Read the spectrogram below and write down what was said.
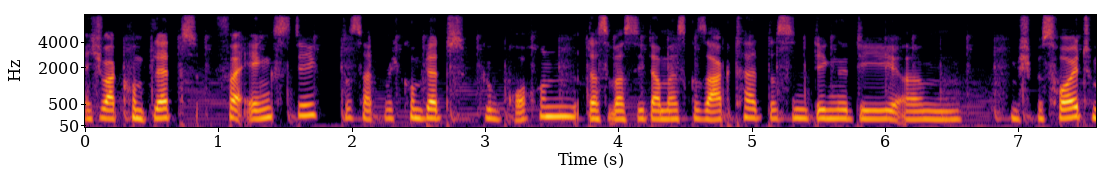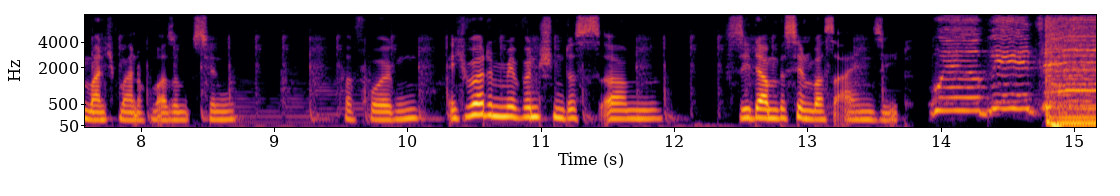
Ich war komplett verängstigt. Das hat mich komplett gebrochen. Das, was sie damals gesagt hat, das sind Dinge, die ähm, mich bis heute manchmal noch mal so ein bisschen verfolgen. Ich würde mir wünschen, dass ähm, sie da ein bisschen was einsieht. We'll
